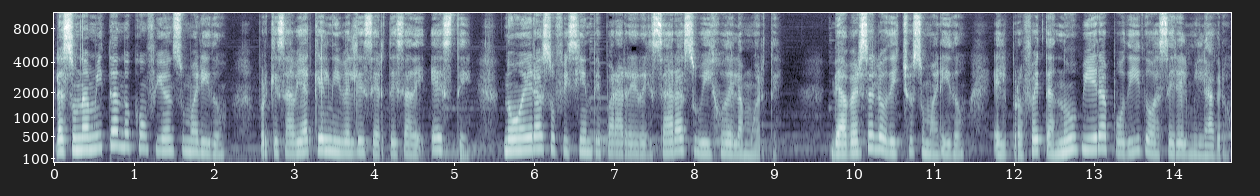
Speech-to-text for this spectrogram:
La tsunamita no confió en su marido porque sabía que el nivel de certeza de éste no era suficiente para regresar a su hijo de la muerte. De habérselo dicho a su marido, el profeta no hubiera podido hacer el milagro.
